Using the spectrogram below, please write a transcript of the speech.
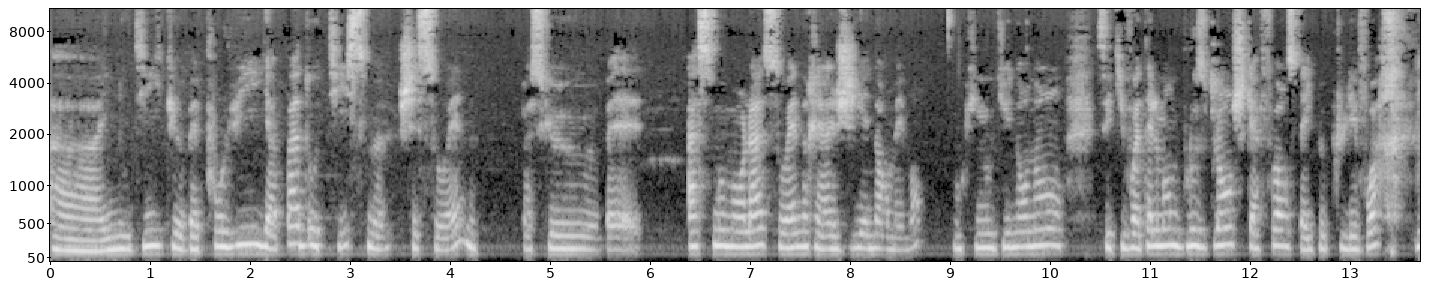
il nous dit que ben, pour lui, il n'y a pas d'autisme chez Soen parce que ben, à ce moment-là, Soen réagit énormément. Donc il nous dit non non, c'est qu'il voit tellement de blouses blanches qu'à force, ben, il peut plus les voir.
